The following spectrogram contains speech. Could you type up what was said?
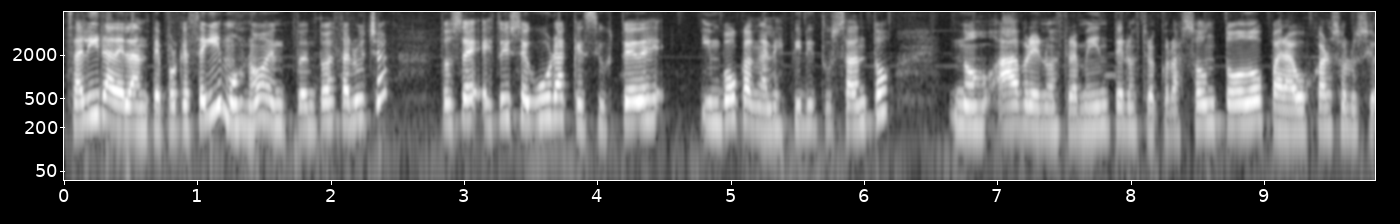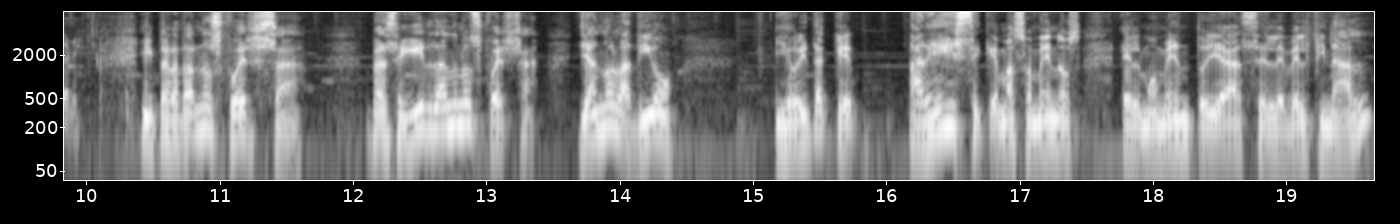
salir adelante, porque seguimos ¿no? en, toda esta lucha. Entonces estoy segura que si ustedes invocan al Espíritu Santo, nos abre nuestra mente, nuestro corazón, todo para buscar soluciones. Y para darnos fuerza, para seguir dándonos fuerza. Ya no la dio. Y ahorita que parece que más o menos el momento ya se le ve el final,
